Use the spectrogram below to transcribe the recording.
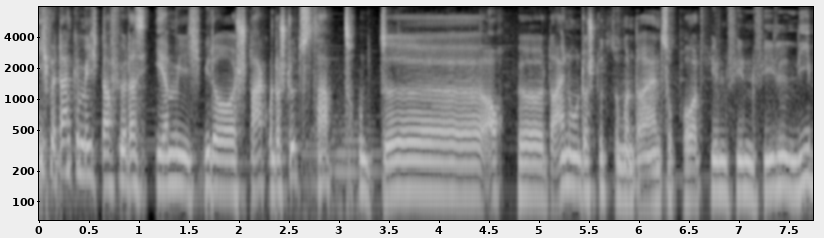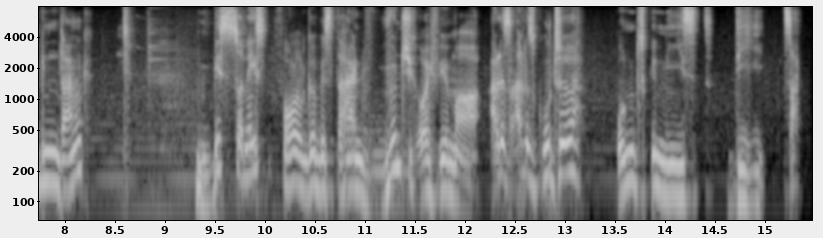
Ich bedanke mich dafür, dass ihr mich wieder stark unterstützt habt und äh, auch für deine Unterstützung und deinen Support. Vielen, vielen, vielen lieben Dank. Bis zur nächsten Folge. Bis dahin wünsche ich euch wie immer alles, alles Gute und genießt die Zeit.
